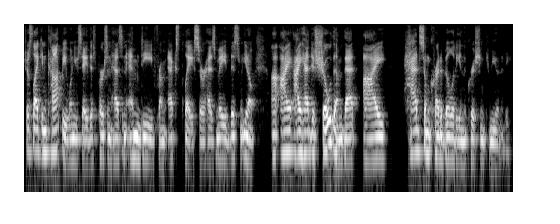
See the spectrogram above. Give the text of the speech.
Just like in copy, when you say this person has an MD from X place or has made this, you know, uh, I, I had to show them that I, had some credibility in the Christian community.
